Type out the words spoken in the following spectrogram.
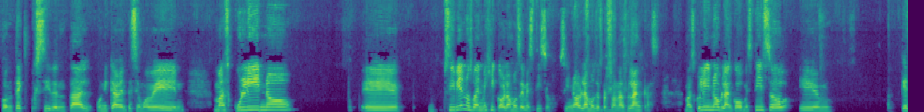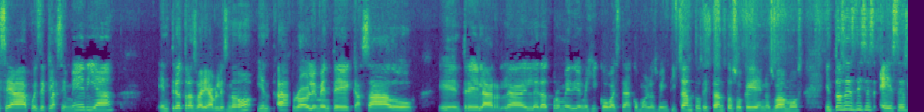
contexto occidental únicamente se mueve en masculino. Eh, si bien nos va en México, hablamos de mestizo, si no hablamos de personas blancas. Masculino, blanco o mestizo, em, que sea pues de clase media, entre otras variables, ¿no? Y ah, probablemente casado, entre la, edad promedio en México va a estar como en los veintitantos, de tantos, ok, ahí nos vamos. Y entonces dices, esa es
